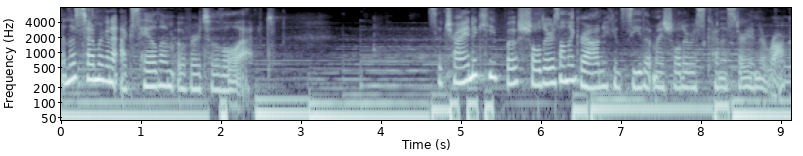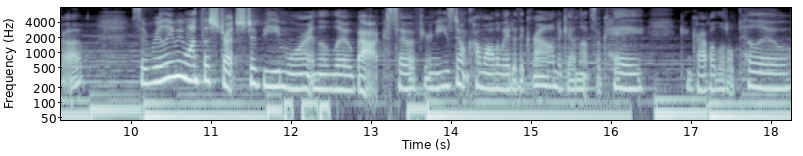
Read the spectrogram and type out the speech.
And this time we're going to exhale them over to the left. So, trying to keep both shoulders on the ground, you can see that my shoulder was kind of starting to rock up. So, really, we want the stretch to be more in the low back. So, if your knees don't come all the way to the ground, again, that's okay. You can grab a little pillow.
